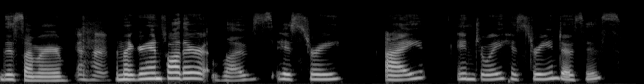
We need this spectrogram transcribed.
this summer, uh-huh. and my grandfather loves history. I enjoy history in doses.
